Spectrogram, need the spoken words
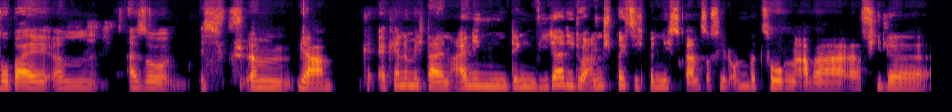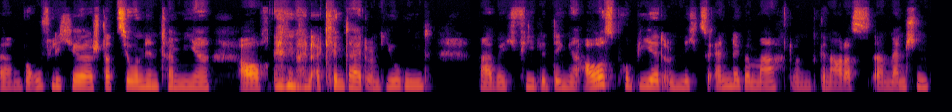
Wobei, ähm, also ich, ähm, ja, erkenne mich da in einigen Dingen wieder, die du ansprichst. Ich bin nicht so ganz so viel umgezogen, aber äh, viele ähm, berufliche Stationen hinter mir. Auch in meiner Kindheit und Jugend habe ich viele Dinge ausprobiert und nicht zu Ende gemacht. Und genau, dass äh, Menschen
